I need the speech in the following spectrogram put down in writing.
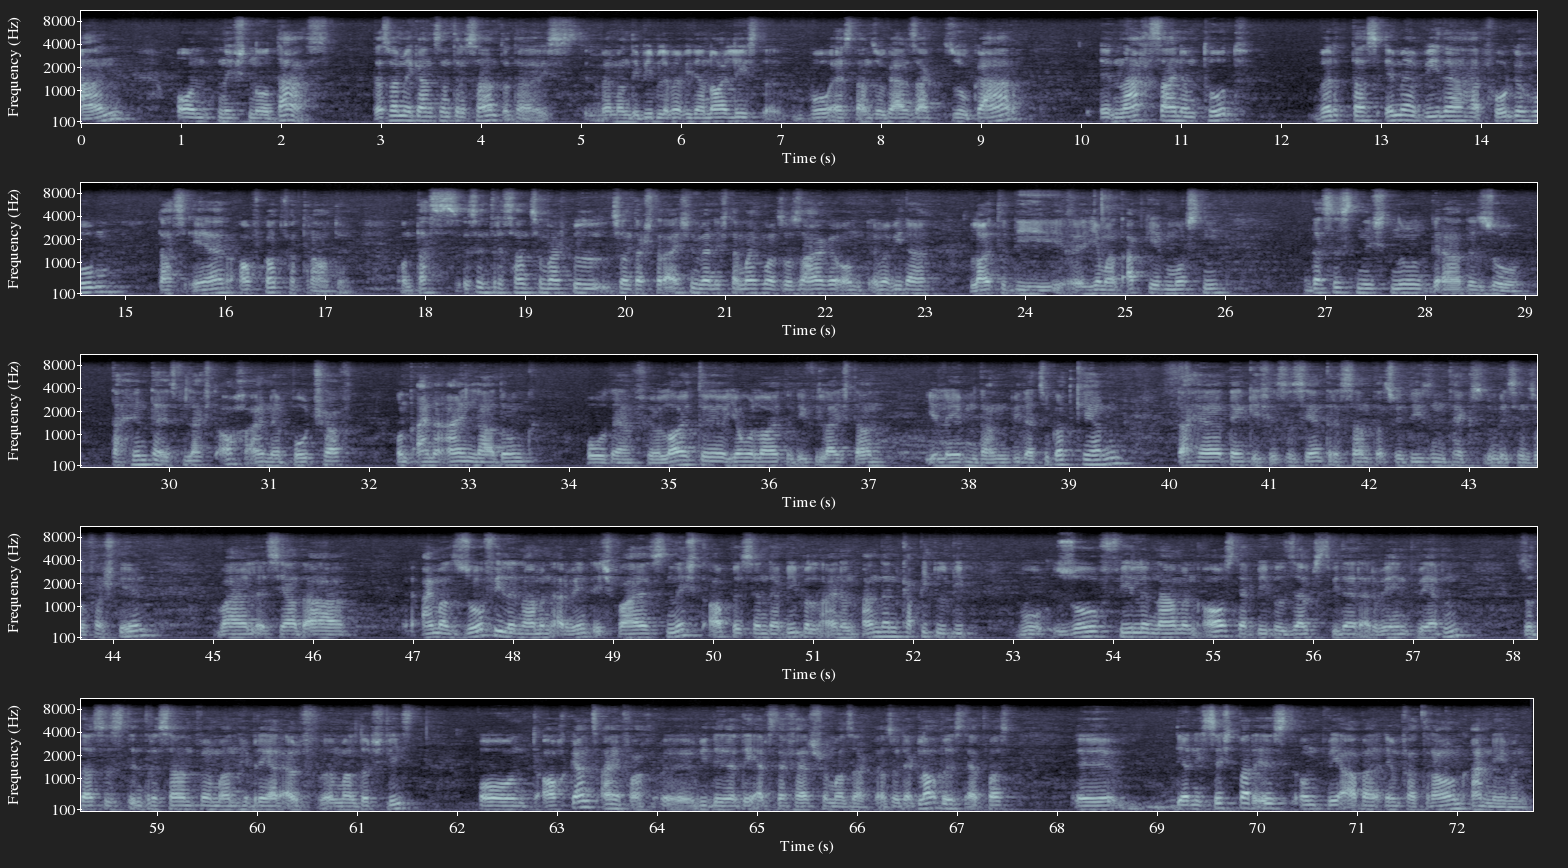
an. Und nicht nur das. Das war mir ganz interessant, und ist, wenn man die Bibel immer wieder neu liest, wo es dann sogar sagt, sogar nach seinem Tod wird das immer wieder hervorgehoben, dass er auf Gott vertraute. Und das ist interessant zum Beispiel zu unterstreichen, wenn ich da manchmal so sage und immer wieder Leute, die äh, jemand abgeben mussten, das ist nicht nur gerade so. Dahinter ist vielleicht auch eine Botschaft und eine Einladung oder für Leute, junge Leute, die vielleicht dann ihr Leben dann wieder zu Gott kehren Daher denke ich, ist es sehr interessant, dass wir diesen Text ein bisschen so verstehen, weil es ja da einmal so viele Namen erwähnt. Ich weiß nicht, ob es in der Bibel einen anderen Kapitel gibt, wo so viele Namen aus der Bibel selbst wieder erwähnt werden. So das ist interessant, wenn man Hebräer 11 äh, mal durchliest. Und auch ganz einfach, äh, wie der, der erste Vers schon mal sagt. Also der Glaube ist etwas, äh, der nicht sichtbar ist und wir aber im Vertrauen annehmen.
